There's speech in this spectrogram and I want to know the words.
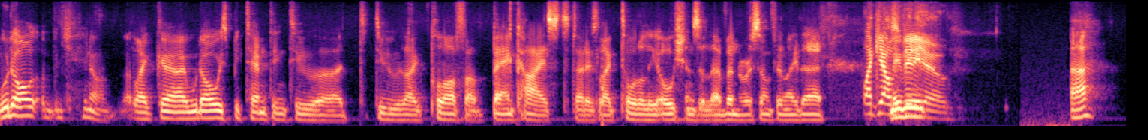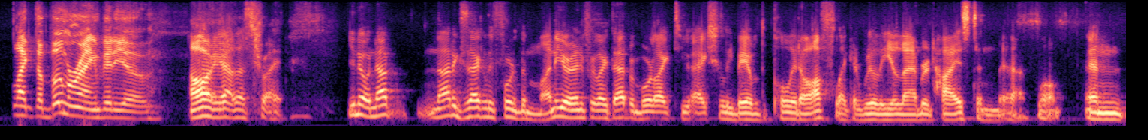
would all you know, like uh, would always be tempting to uh, to do like pull off a bank heist that is like totally Ocean's Eleven or something like that. Like y'all's Maybe- video, Huh? like the boomerang video. Oh yeah, that's right. You know, not not exactly for the money or anything like that, but more like to actually be able to pull it off, like a really elaborate heist, and uh, well, and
